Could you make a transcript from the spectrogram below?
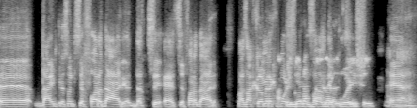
é, dá a impressão de ser fora da área, de ser, é, de ser fora da área. Mas a câmera que a mostrou no VAR câmera, depois, sim, sim. É, é,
